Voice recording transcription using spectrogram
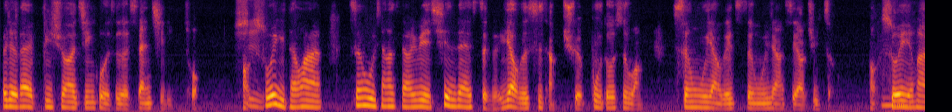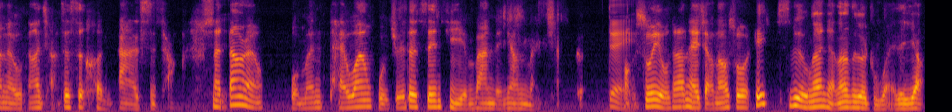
而且它也必须要经过这个三期临床。好，所以的话，生物相似药，因为现在整个药的市场全部都是往生物药跟生物相似药去走。好，所以的话呢，我刚刚讲这是很大的市场。那当然，我们台湾我觉得身体研发能量是蛮强的。对，所以我刚才讲到说，哎，是不是我刚才讲到那个乳癌的药，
